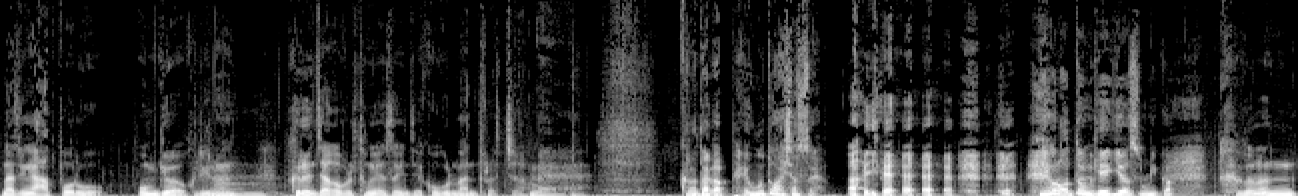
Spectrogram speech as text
나중에 악보로 옮겨 그리는 음. 그런 작업을 통해서 이제 곡을 만들었죠. 네. 네. 그러다가 배우도 하셨어요. 아 예. 이건 어떤 계기였습니까? 그거는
